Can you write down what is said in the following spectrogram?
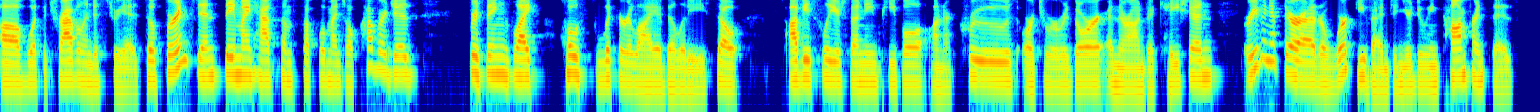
of what the travel industry is. So, for instance, they might have some supplemental coverages for things like host liquor liability. So, Obviously, you're sending people on a cruise or to a resort and they're on vacation, or even if they're at a work event and you're doing conferences,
